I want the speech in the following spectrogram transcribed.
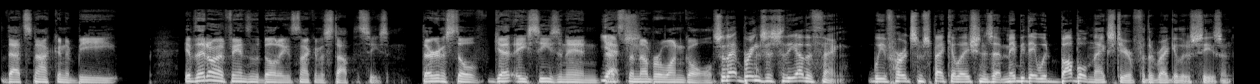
that's not going to be, if they don't have fans in the building, it's not going to stop the season. They're going to still get a season in. Yes. That's the number one goal. So that brings us to the other thing. We've heard some speculation is that maybe they would bubble next year for the regular season.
